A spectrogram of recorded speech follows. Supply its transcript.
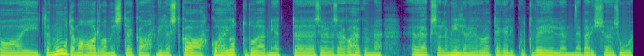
vaid muude mahaarvamistega, millest ka kohe juttu tuleb, nii et sellele saja kahekümne üheksale miljonile tuleb tegelikult veel päris suur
